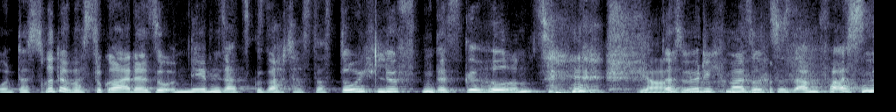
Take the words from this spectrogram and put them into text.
Und das Dritte, was du gerade so im Nebensatz gesagt hast, das Durchlüften des Gehirns, ja, das würde ja. ich mal so zusammenfassen.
